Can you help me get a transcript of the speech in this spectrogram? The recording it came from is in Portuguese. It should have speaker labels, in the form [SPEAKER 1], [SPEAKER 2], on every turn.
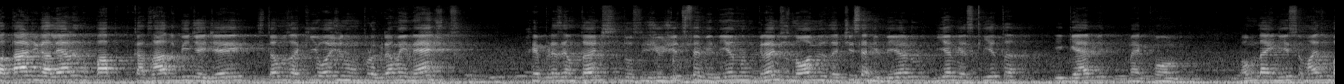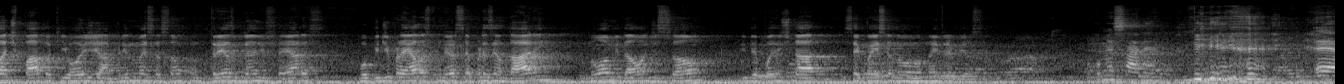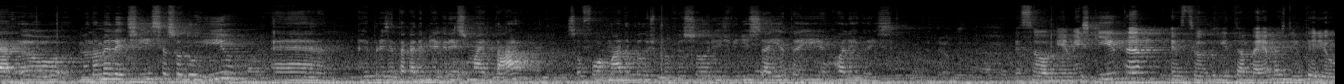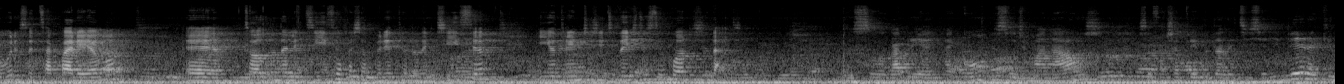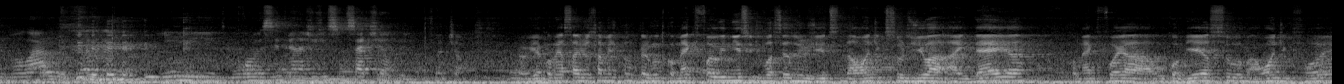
[SPEAKER 1] Boa tarde, galera do Papo Casado BJJ. Estamos aqui hoje num programa inédito. Representantes do Jiu-Jitsu feminino, grandes nomes: Letícia Ribeiro, Bia Mesquita e Gabi McComb. Vamos dar início a mais um bate-papo aqui hoje, abrindo uma sessão com três grandes feras. Vou pedir para elas primeiro se apresentarem, nome, da onde são e depois a gente dá sequência no- na entrevista.
[SPEAKER 2] Vou começar, né? É, eu, meu nome é Letícia, sou do Rio, é, represento a Academia Grace Maitá, sou formada pelos professores Vinícius Aeta e Roller Grace.
[SPEAKER 3] Eu sou Bia Mesquita, eu sou do Rio também, mas do interior, eu sou de Saquarema. É, sou aluna da Letícia, faixa preta da Letícia, e eu treino jiu-jitsu desde os 5 anos de idade.
[SPEAKER 4] Eu sou a Gabriele Maicon, sou de Manaus, sou faixa preta da Letícia Ribeira, aqui do meu lado. e comecei a treinar jiu-jitsu uns 7 anos.
[SPEAKER 1] Sete anos. Eu ia começar justamente com a pergunta: como é que foi o início de vocês no jiu-jitsu? Da onde que surgiu a, a ideia? Como é que foi a- o começo? Aonde que foi?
